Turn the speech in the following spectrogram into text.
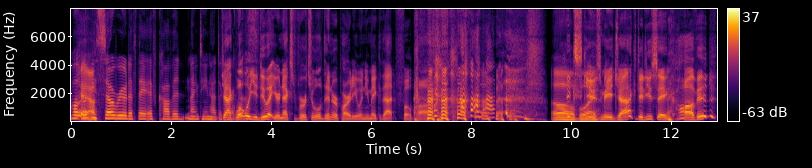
Well, it would be so rude if they if COVID nineteen had to. Jack, correct what will you do at your next virtual dinner party when you make that faux pas? Oh, Excuse boy. me, Jack. Did you say COVID?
